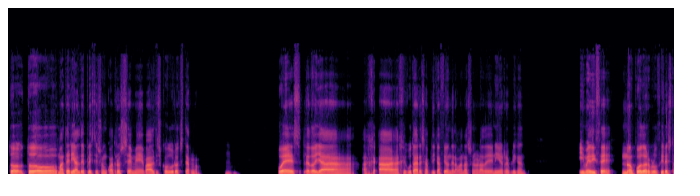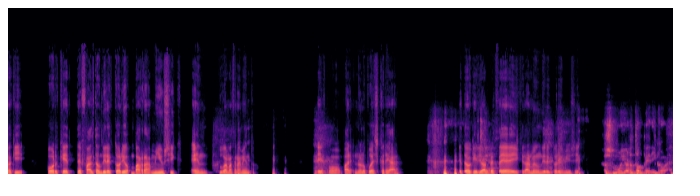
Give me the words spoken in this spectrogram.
to- todo material de PlayStation 4 se me va al disco duro externo. Pues le doy a, a a ejecutar esa aplicación de la banda sonora de Nier Replicant y me dice, no puedo reproducir esto aquí porque te falta un directorio barra music en tu almacenamiento. Y es como, vale, ¿no lo puedes crear? ¿Qué tengo que ir yo al. PC y crearme un directorio music? Es muy ortopédico, ¿eh?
